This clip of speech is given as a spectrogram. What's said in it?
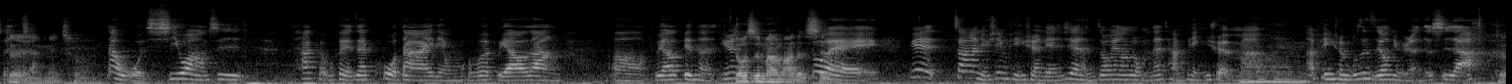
身上，对，没错。那我希望是。它可不可以再扩大一点？我们可不可以不要让，呃，不要变成因为都是妈妈的事。对，因为障碍女性平权连线很重要，是我们在谈平权嘛。那平权不是只有女人的事啊。对。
